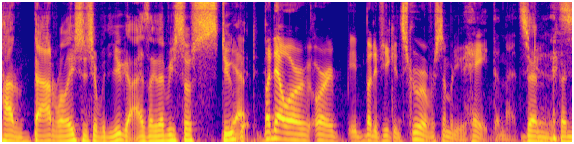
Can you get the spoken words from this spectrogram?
have a bad relationship with you guys. Like that'd be so Yeah, stupid. but no, or, or but if you can screw over somebody you hate, then that's Then- then you're-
